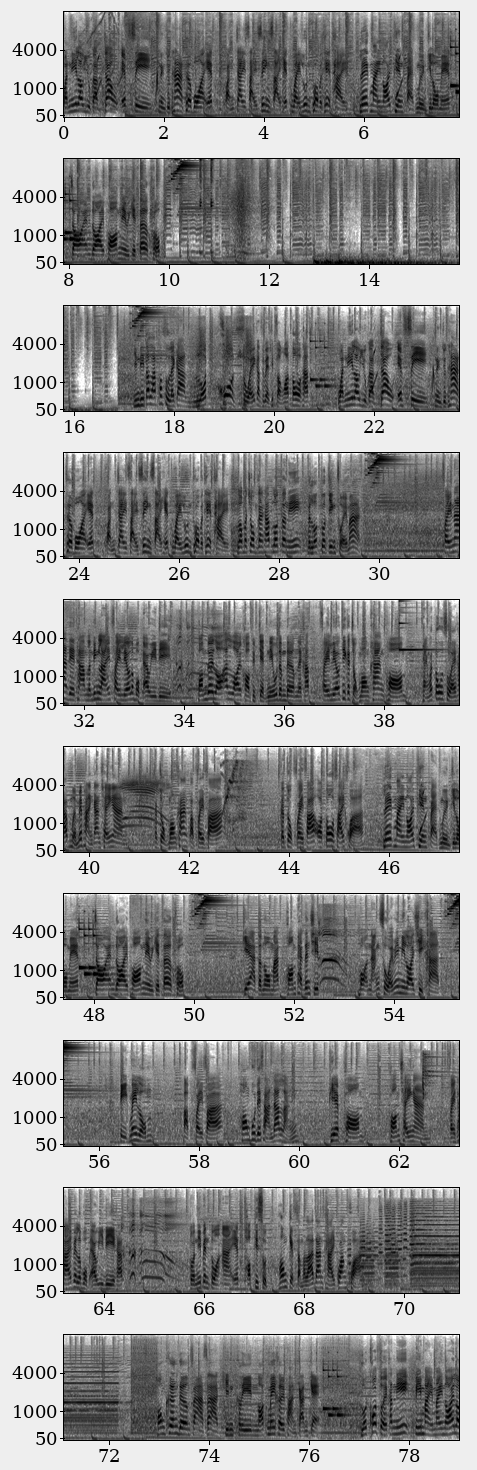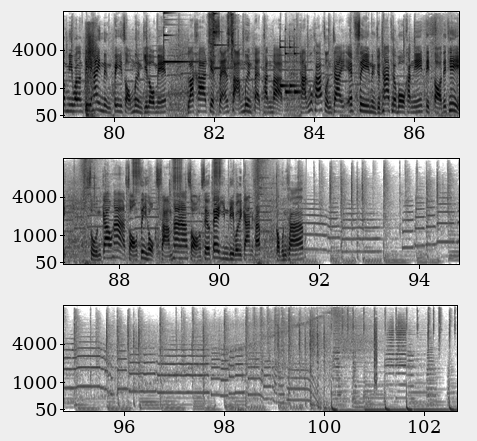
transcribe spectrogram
วันนี้เราอยู่กับเจ้า FC 1.5 Turbo RS ขวัญใจสายซิ่งสายเฮดวัยรุ่นทั่วประเทศไทย เลขไม่น้อยเพียง 80,000 กิโลเมตร จอ Android พร้อม Navigator ครบยินดีต้อนรับเข้าสู่รายการรถโคตรสวยกับ 11 12 ออโต้ครับ วันนี้เราอยู่กับเจ้า FC 1.5 Turbo RS ขวัญใจสายซิ่ง สายเฮดวัยรุ่นทั่วประเทศไทย เรามาชมกันครับ รถตัวนี้เป็นรถตัวจริงสวยมาก ฟหน้า Daytime Running Light ไฟเลี้ยวระบบ LED พร้อมด้วยล้ออันลอยขอบ 17 นิ้วเดิมๆเลยครับ ไฟเลี้ยวที่กระจกมองข้างพร้อม แผงประตูสวยครับ เหมือนไม่ผ่านการใช้งาน กระจกมองข้างปรับไฟฟ้า กระจกไฟฟ้าออโต้ซ้ายขวา เลขไม่น้อยเพียง 80,000 กิโลเมตร จอ Android พร้อม Navigator ครบ เกียร์อัตโนมัติ พร้อม Pattern Shift เบาะหนังสวยไม่มีรอยฉีกขาด ปีกไม่ล้ม ปรับไฟฟ้า ห้องผู้โดยสารด้านหลัง พียบพร้อมพร้อมใช้งาน ไฟท้ายเป็นระบบ LED ครับ ตัวนี้เป็นตัว RS ท็อปที่สุด ห้องเก็บสัมภาระด้านท้ายกว้างขวาง ห้องเครื่องเดิมสะอาดสะอาดคินคลีนน็อตไม่เคยผ่านการแกะ รถโคตรสวยคันนี้ ปีใหม่ไม่น้อยเรามีวารันตีให้ 1 ปี 20,000 กิโลเมตร ราคา 738,000 บาท หากลูกค้าสนใจ FC 1.5 Turbo คันนี้ติดต่อได้ที่ 0952463552 เซลเต้ยินดีบริการครับ ขอบคุณครับ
